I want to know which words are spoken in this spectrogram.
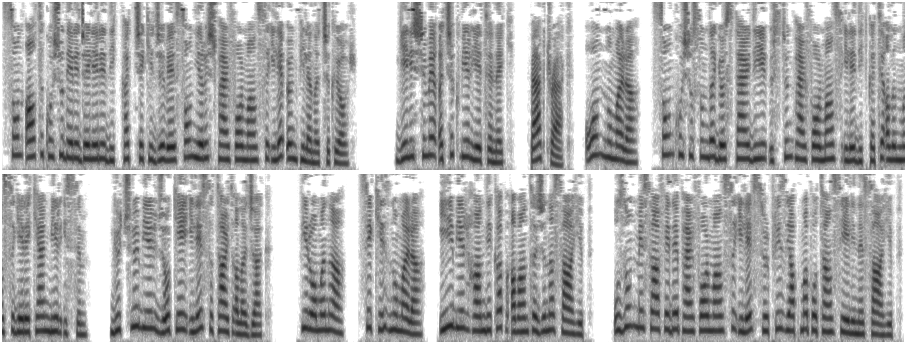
son 6 koşu dereceleri dikkat çekici ve son yarış performansı ile ön plana çıkıyor. Gelişime açık bir yetenek. Backtrack. 10 numara, son koşusunda gösterdiği üstün performans ile dikkate alınması gereken bir isim. Güçlü bir jockey ile start alacak. Piromana, 8 numara, iyi bir handikap avantajına sahip. Uzun mesafede performansı ile sürpriz yapma potansiyeline sahip.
